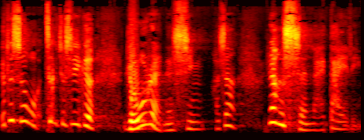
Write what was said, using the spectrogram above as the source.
有的时候，我这个就是一个柔软的心，好像让神来带领。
